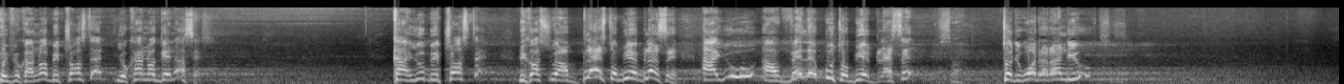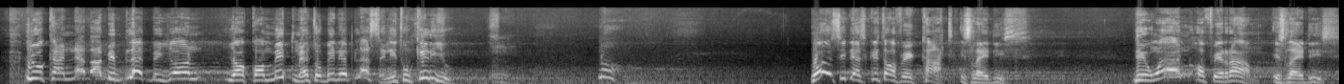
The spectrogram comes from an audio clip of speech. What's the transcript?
If you cannot be trusted, you cannot gain access. Can you be trusted? Because you are blessed to be a blessing. Are you available to be a blessing to the world around you? You can never be blessed beyond your commitment to being a blessing. It will kill you. Hmm. No. When you see the scripture of a cat, it's like this. The one of a ram is like this.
